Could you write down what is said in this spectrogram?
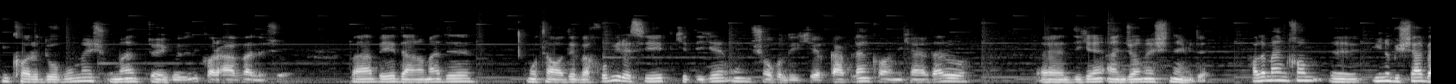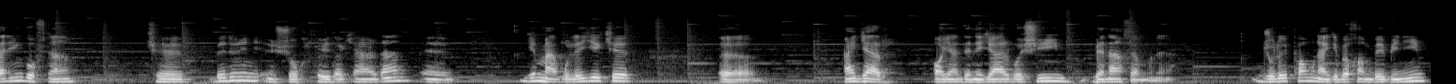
این کار دومش اومد جایگزین کار اولش شد و به یه درآمد متعادل و خوبی رسید که دیگه اون شغلی که قبلا کار می‌کرده رو دیگه انجامش نمیده. حالا من می‌خوام اینو بیشتر بر این گفتم که بدونین شغل پیدا کردن یه مقوله که اگر آینده نگر باشیم به نفعمونه. جلوی پامون اگه بخوام ببینیم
